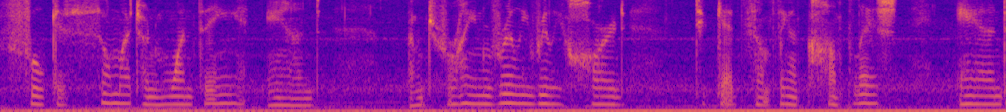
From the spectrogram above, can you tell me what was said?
focus so much on one thing and I'm trying really, really hard to get something accomplished and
